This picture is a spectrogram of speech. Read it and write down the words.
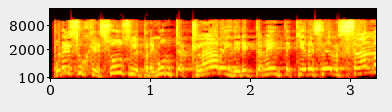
Por eso Jesús le pregunta clara y directamente, ¿quieres ser sano?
